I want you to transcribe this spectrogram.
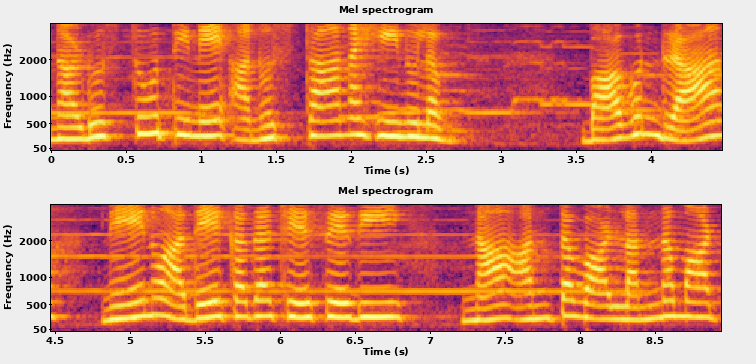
నడుస్తూ తినే అనుష్ఠానహీనులం. బాగుండ్రా? నేను అదే కదా చేసేది. నా అంత వాళ్ళన్నమాట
